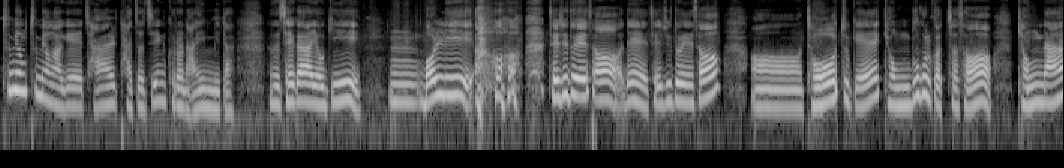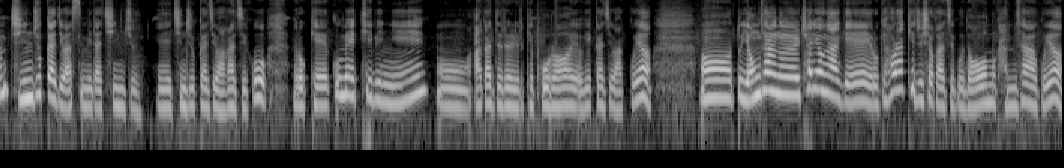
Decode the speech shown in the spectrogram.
투명투명하게 잘 다져진 그런 아이입니다. 그래서 제가 여기 음, 멀리 제주도에서 네 제주도에서 어, 저쪽에 경북을 거쳐서 경남 진주까지 왔습니다. 진주. 예, 진주까지 와가지고 이렇게 꿈의 TV님 어, 아가들을 이렇게 보러 여기까지 왔고요. 어, 또 영상을 촬영하게 이렇게 허락해 주셔가지고 너무 감사하고요.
